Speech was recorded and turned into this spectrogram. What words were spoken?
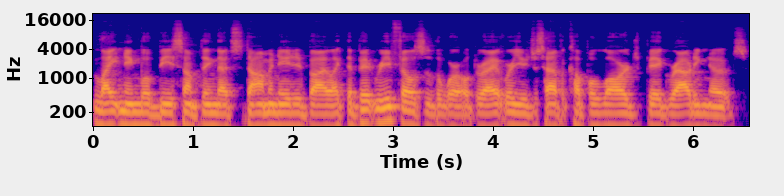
Lightning will be something that's dominated by like the Bitrefills of the world, right? Where you just have a couple large, big routing nodes.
